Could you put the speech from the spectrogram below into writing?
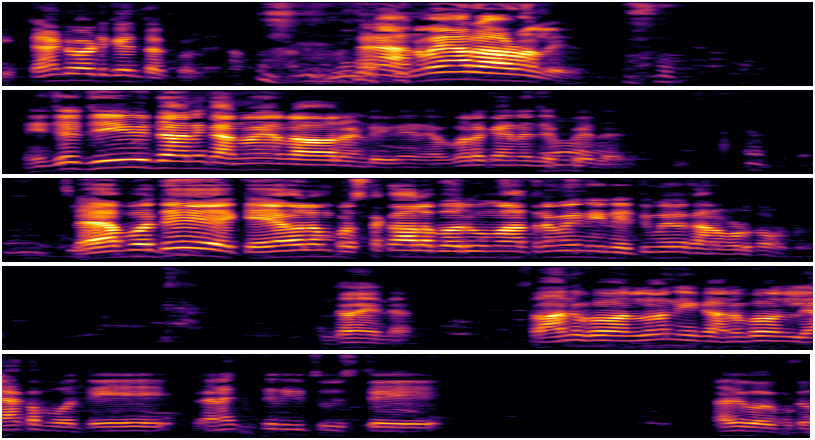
ఇట్లాంటి వాటికి ఏం తక్కువ లేదు. కానీ అన్వయం రావడం లేదు. నిజ జీవితానికి అన్వయం రావాలండి. నేను ఎవరికైనా చెప్పేదాన్ని. లేకపోతే కేవలం పుస్తకాల బరువు మాత్రమే నీ నెత్తి మీద కనబడుతూ ఉంటుంది. అర్థమైందా? సానుభవంలో నీకు అనుభవం లేకపోతే వెనక్కి తిరిగి చూస్తే అదిగో ఇప్పుడు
